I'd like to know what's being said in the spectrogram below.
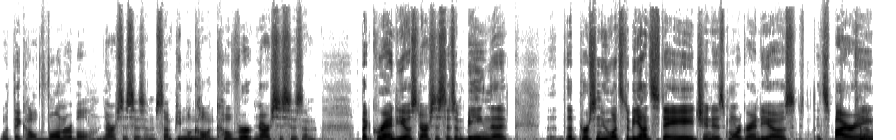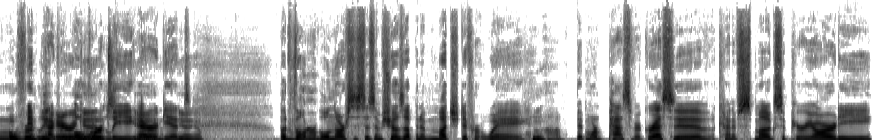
what they call vulnerable narcissism. Some people call it covert narcissism. But grandiose narcissism being the the person who wants to be on stage and is more grandiose, inspiring, Kind of overtly impact- arrogant. overtly Yeah, arrogant. Yeah, yeah. But vulnerable narcissism shows up in a much different way, Hmm. a bit more passive aggressive, a kind of smug superiority,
